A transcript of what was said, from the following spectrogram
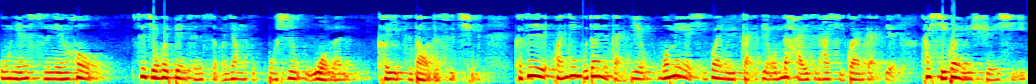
五年、十年后世界会变成什么样子，不是我们可以知道的事情。可是环境不断的改变，我们也习惯于改变。我们的孩子他习惯改变，他习惯于学习，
